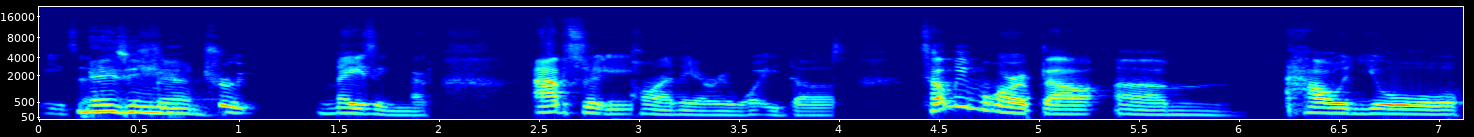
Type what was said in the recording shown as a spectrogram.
he's a amazing true, man, true amazing man, absolutely pioneering what he does. Tell me more about um how your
